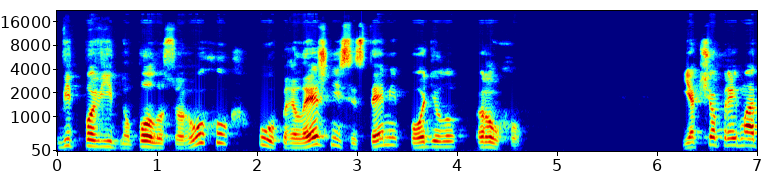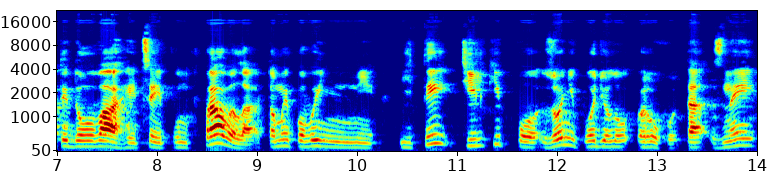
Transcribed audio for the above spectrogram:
відповідну полосу руху у прилежній системі поділу руху. Якщо приймати до уваги цей пункт правила, то ми повинні йти тільки по зоні поділу руху та з неї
